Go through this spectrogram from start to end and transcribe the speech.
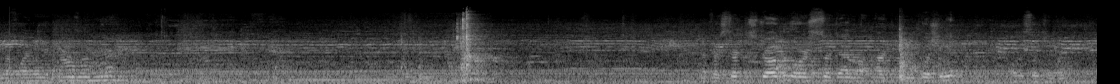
Enough 500 pounds on here. If I start to struggle or start to have a hard time pushing it, I'll just let you know.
